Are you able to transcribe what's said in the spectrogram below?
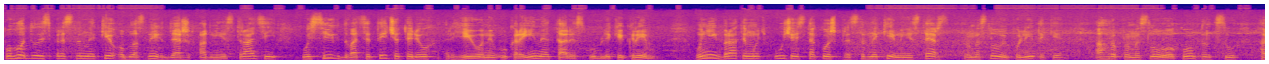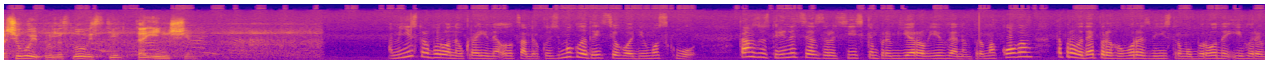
погодились представники обласних держадміністрацій усіх 24 регіонів України та Республіки Крим. У ній братимуть участь також представники міністерств промислової політики, агропромислового комплексу, харчової промисловості та інші. А міністр оборони України Олександр Козьмук летить сьогодні в Москву. Там зустрінеться з російським прем'єром Євгеном Примаковим та проведе переговори з міністром оборони Ігорем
